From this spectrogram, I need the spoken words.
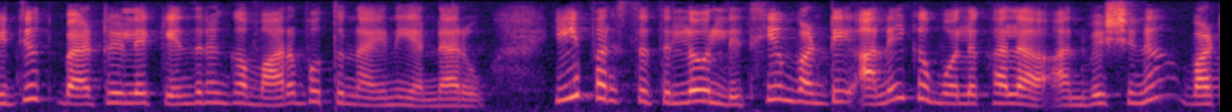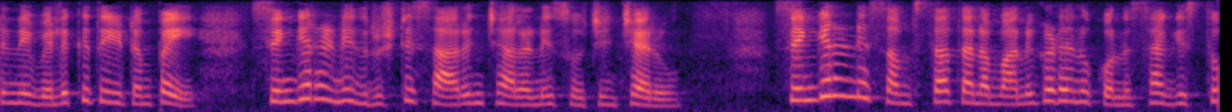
విద్యుత్ బ్యాటరీలే కేంద్రంగా మారబోతున్నాయని అన్నారు. ఈ పరిస్థితుల్లో లిథియం వంటి అనేక మూలకాల అన్వేషణ వాటిని వెలికితీయటంపై సింగరేణి దృష్టి సారించాలని సూచించారు. సింగరేణి సంస్థ తన మనుగడను కొనసాగిస్తూ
